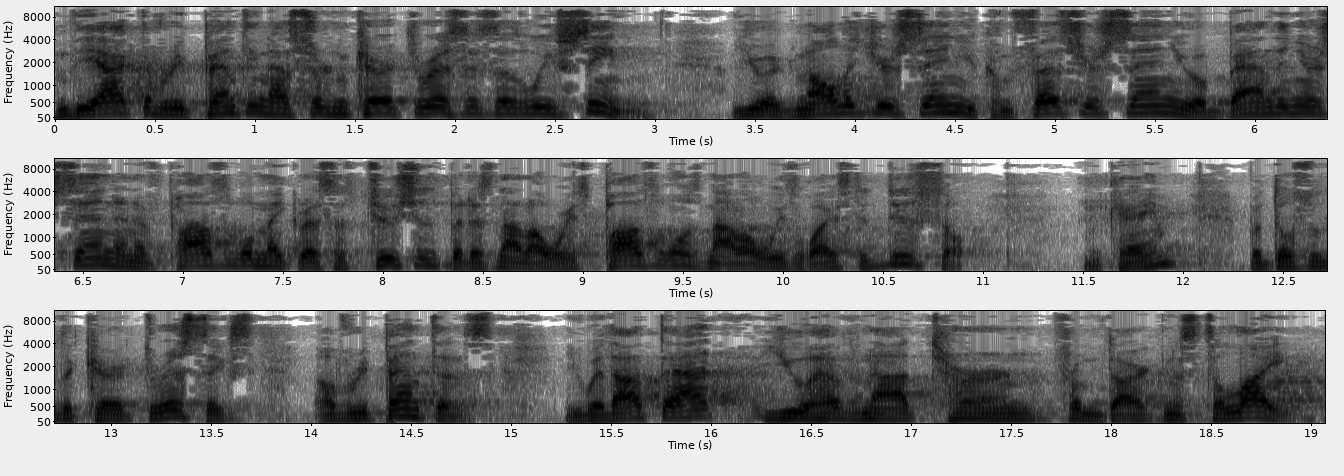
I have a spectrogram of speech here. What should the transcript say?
The act of repenting has certain characteristics as we've seen. You acknowledge your sin, you confess your sin, you abandon your sin, and if possible, make restitutions, but it's not always possible, it's not always wise to do so. Okay? But those are the characteristics of repentance. Without that, you have not turned from darkness to light.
